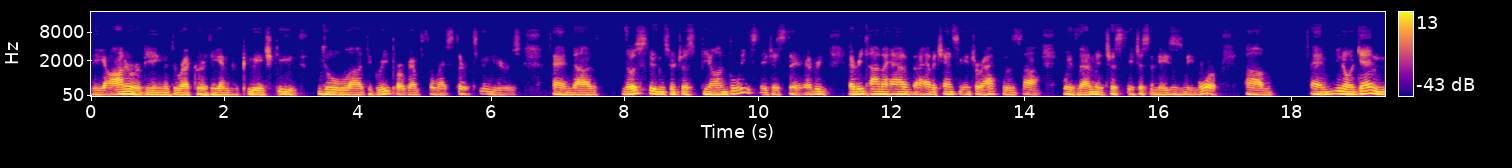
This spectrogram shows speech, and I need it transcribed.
the honor of being the director of the MD PhD dual uh, degree program for the last 13 years. And uh, those students are just beyond belief. They just every every time I have I have a chance to interact with uh, with them, it just it just amazes me more. Um, and you know, again,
